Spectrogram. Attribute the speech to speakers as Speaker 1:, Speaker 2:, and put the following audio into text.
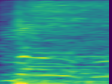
Speaker 1: smoke.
